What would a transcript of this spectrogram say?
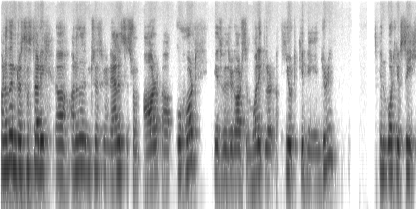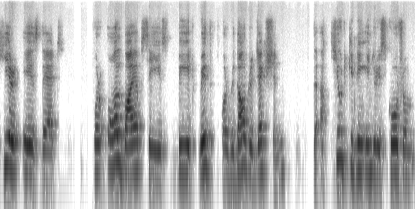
Another interesting study, uh, another interesting analysis from our uh, cohort is with regards to molecular acute kidney injury. And what you see here is that for all biopsies, be it with or without rejection, the acute kidney injury score from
